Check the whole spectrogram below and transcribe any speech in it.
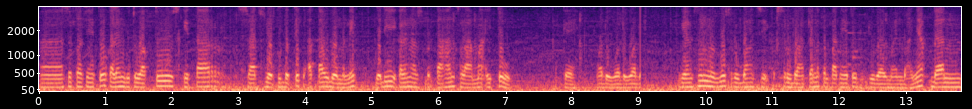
uh, survive-nya itu kalian butuh waktu sekitar 120 detik atau 2 menit. Jadi kalian harus bertahan selama itu. Oke, waduh waduh waduh. Games ini menurut gue seru banget sih, seru banget karena tempatnya itu juga lumayan banyak dan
